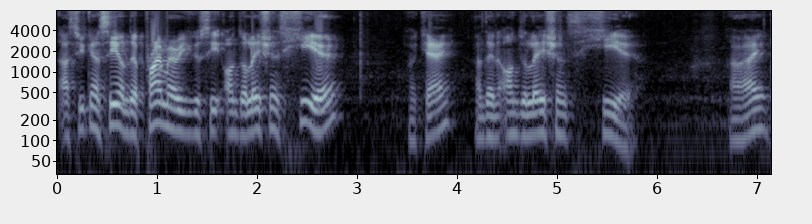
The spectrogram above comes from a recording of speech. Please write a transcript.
as you can see on the primary, you see undulations here, okay, and then undulations here. All right,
